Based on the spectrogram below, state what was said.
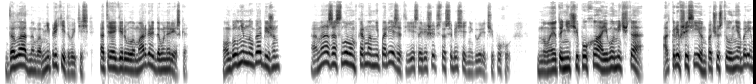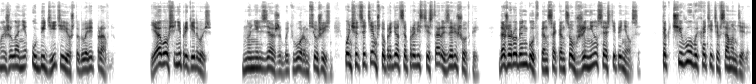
«Да ладно вам, не прикидывайтесь», — отреагировала Маргарет довольно резко. Он был немного обижен. Она за словом в карман не полезет, если решит, что собеседник говорит чепуху. Но это не чепуха, а его мечта. Открывшись ей, он почувствовал необоримое желание убедить ее, что говорит правду. «Я вовсе не прикидываюсь. Но нельзя же быть вором всю жизнь. Кончится тем, что придется провести старость за решеткой. Даже Робин Гуд, в конце концов, женился и остепенился. Так чего вы хотите в самом деле?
